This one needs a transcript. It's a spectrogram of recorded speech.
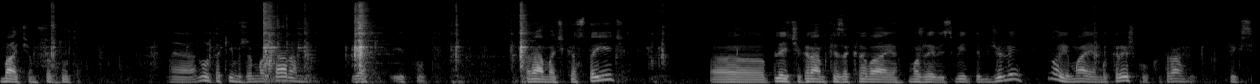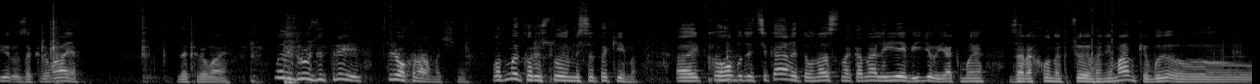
Бачимо, що тут е, ну, таким же макаром, як і тут. Рамочка стоїть. Е, Плечик рамки закриває можливість вийти бджолі. Ну і маємо кришку, яка фіксує, закриває, закриває. Ну і друзі, три, трьохрамочний. От ми користуємося такими. Е, Кого буде цікавити, у нас на каналі є відео, як ми за рахунок цієї ганіманки ви, е,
